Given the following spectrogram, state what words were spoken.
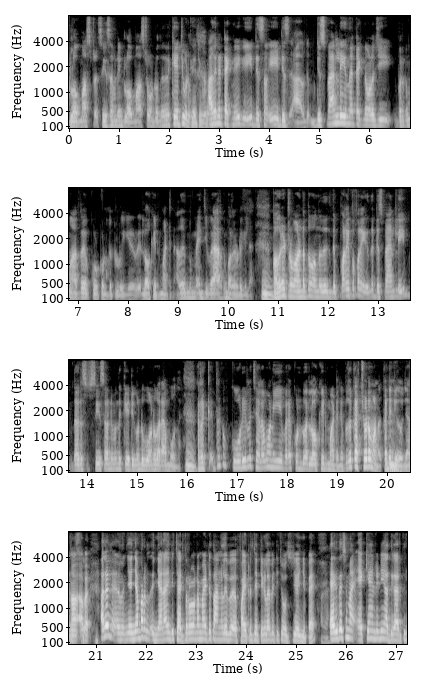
ഗ്ലോബ് മാസ്റ്റർ സി സെവന്റീൻ ഗ്ലോബ് മാസ്റ്റർ കൊണ്ടുവന്ന് ഇതിനെ കയറ്റി വിടും അതിന് അതിന് ടെക്നിക്ക് ഈ ഡിസ് ഈ ഡിസ് ഡിസ്മാൻഡിൽ ചെയ്യുന്ന ടെക്നോളജി ഇവർക്ക് മാത്രമേ കൊടുത്തിട്ടുള്ളൂ ഈ ലോക്കേറ്റ് മാർട്ടിൻ അതൊന്നും എൻജി ആർക്കും പറഞ്ഞു കൊടുക്കില്ല. അപ്പോൾ അപ്പൊ അവർ ട്രിവാൻഡത്ത് വന്നത് ഇത് പറയും ഇപ്പൊ പറയും ഇത് ഡിസ്മാൻഡിൽ ചെയ്യും. ഇത് അവർ സി സെവന്റി വന്ന് കയറ്റിക്കൊണ്ട് പോകണം വരാൻ പോകുന്നത്. ഇതൊക്കെ കോടിയുള്ള ചിലവാണ് ഈ ഇവരെ കൊണ്ടുവരാൻ ലോക്കേറ്റ് മാർട്ടിൻ ഇപ്പോൾ ഇത് കച്ചവടമാണ്. കണ്ടിന്യൂ ചെയ്തു? ഞാൻ അല്ല ഞാൻ- പറഞ്ഞത് ഞാൻ അതിന്റെ ചരിത്രപരമായിട്ട് താങ്കൾ ഫൈറ്റർ ജെറ്റുകളെ പറ്റി ചോദിച്ചു കഴിഞ്ഞപ്പോൾ ഏകദേശം എ കെ ആന്റണി അധികാരത്തിൽ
